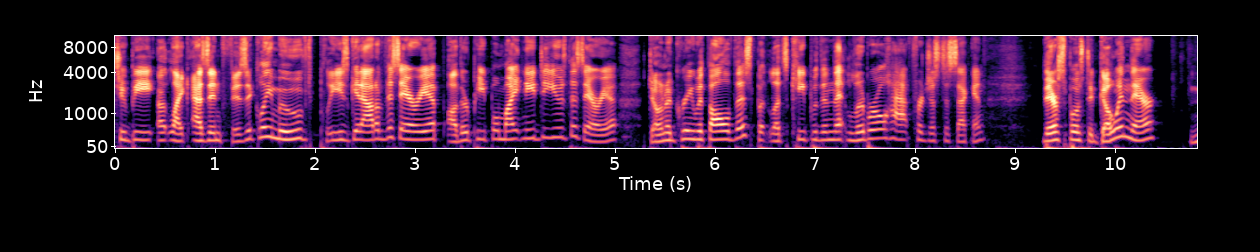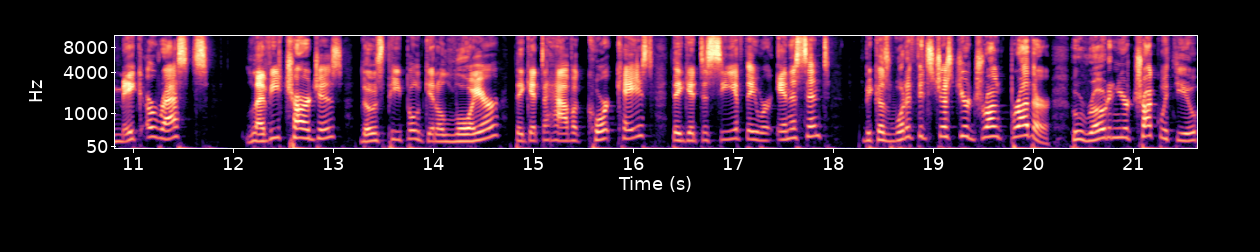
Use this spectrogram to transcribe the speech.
to be, uh, like, as in physically moved, please get out of this area. Other people might need to use this area. Don't agree with all of this, but let's keep within that liberal hat for just a second. They're supposed to go in there, make arrests, levy charges. Those people get a lawyer. They get to have a court case. They get to see if they were innocent. Because what if it's just your drunk brother who rode in your truck with you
